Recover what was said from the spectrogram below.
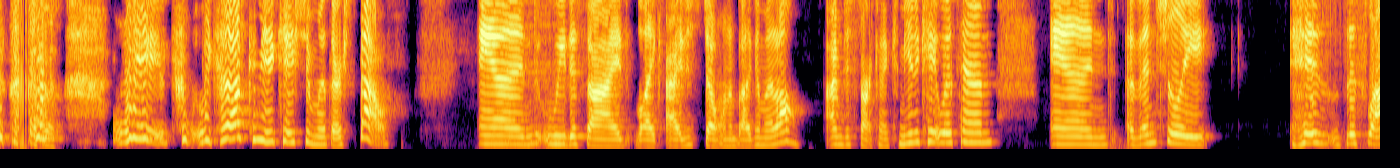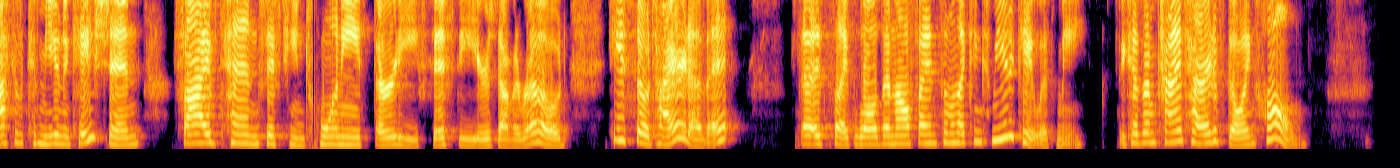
We we cut off communication with our spouse and we decide like i just don't want to bug him at all. I'm just not going to communicate with him. And eventually his this lack of communication 5 10 15 20 30 50 years down the road he's so tired of it that it's like, well, then I'll find someone that can communicate with me because I'm kind of tired of going home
